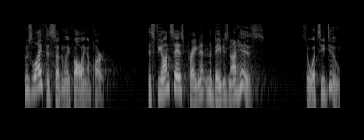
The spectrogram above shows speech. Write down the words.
whose life is suddenly falling apart. His fiancee is pregnant, and the baby's not his. So what's he do?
